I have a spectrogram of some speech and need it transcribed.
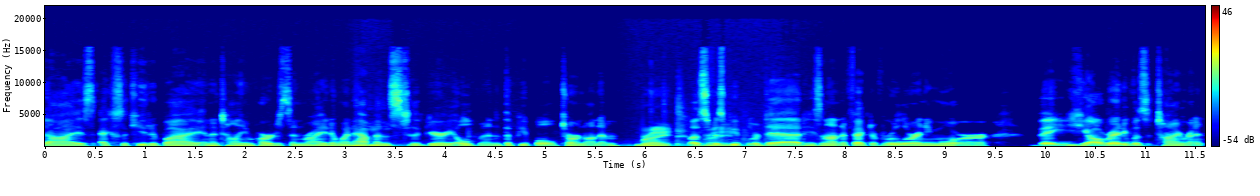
dies executed by an Italian partisan, right? And what happens to Gary Oldman? The people turn on him. Right. Most of his people are dead. He's not an effective ruler anymore. They he already was a tyrant.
